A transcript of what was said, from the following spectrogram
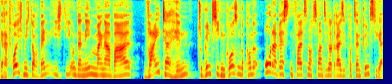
ja, da freue ich mich doch, wenn ich die Unternehmen meiner Wahl weiterhin zu günstigen Kursen bekomme oder bestenfalls noch 20 oder 30 Prozent günstiger.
